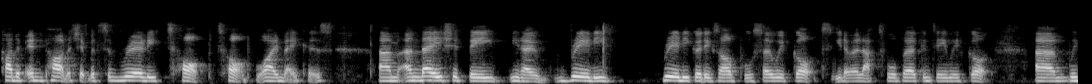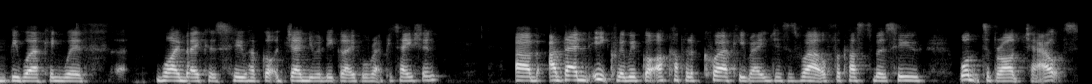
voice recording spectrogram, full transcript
kind of in partnership with some really top, top winemakers. Um, and they should be, you know, really, really good examples. So we've got, you know, a Latour Burgundy, we've got, um, we'd be working with winemakers who have got a genuinely global reputation. Um, and then equally, we've got a couple of quirky ranges as well for customers who want to branch out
